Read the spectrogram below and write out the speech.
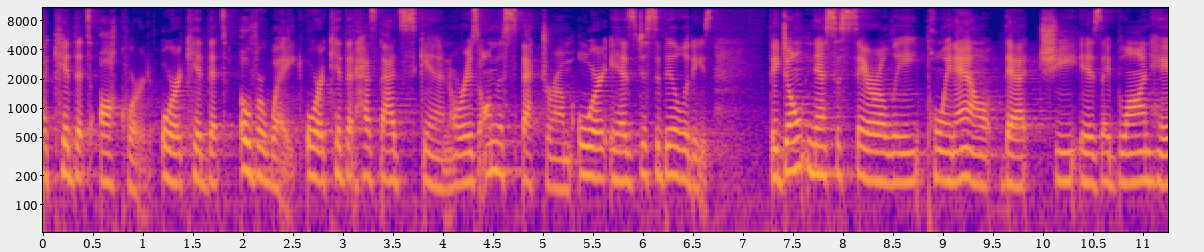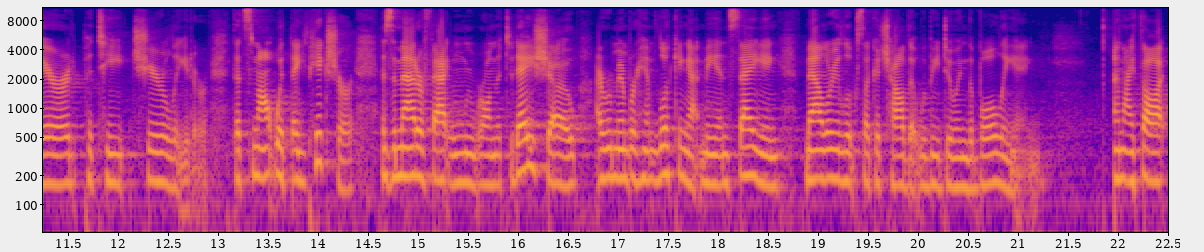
a kid that's awkward or a kid that's overweight or a kid that has bad skin or is on the spectrum or has disabilities. They don't necessarily point out that she is a blonde haired, petite cheerleader. That's not what they picture. As a matter of fact, when we were on the Today Show, I remember him looking at me and saying, Mallory looks like a child that would be doing the bullying. And I thought,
